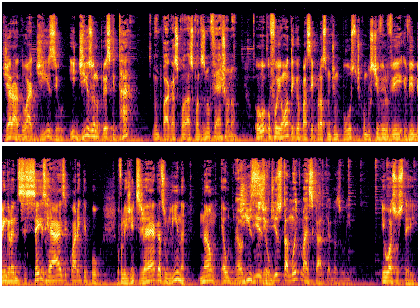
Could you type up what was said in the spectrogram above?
gerador a diesel. E diesel no preço que tá? Não paga, as, as contas não fecham, não. Ou, foi ontem que eu passei próximo de um posto de combustível, eu vi, vi bem grande, seis reais e quarenta e pouco. Eu falei, gente, já é a gasolina? Não, é o é diesel. O diesel. O diesel está muito mais caro que a gasolina. Eu assustei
